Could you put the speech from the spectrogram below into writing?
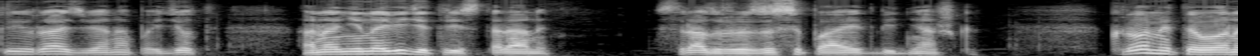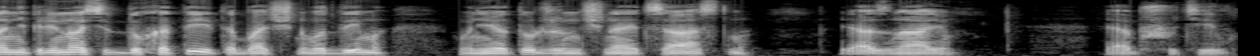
ты, разве она пойдет? Она ненавидит рестораны. Сразу же засыпает бедняжка. Кроме того, она не переносит духоты и табачного дыма. У нее тут же начинается астма. Я знаю. Я обшутил.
